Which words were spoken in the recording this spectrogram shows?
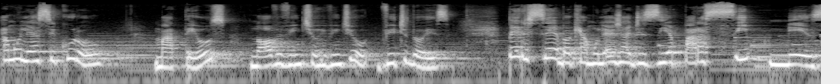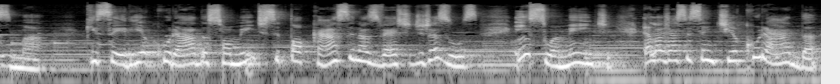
a mulher se curou. Mateus 9, 21 e 22. Perceba que a mulher já dizia para si mesma que seria curada somente se tocasse nas vestes de Jesus. Em sua mente, ela já se sentia curada,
